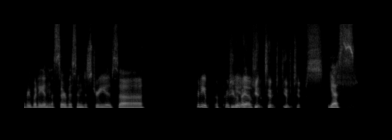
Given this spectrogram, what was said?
everybody in the service industry is uh pretty ap- People that appreciative. get tipped give tips. Yes.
